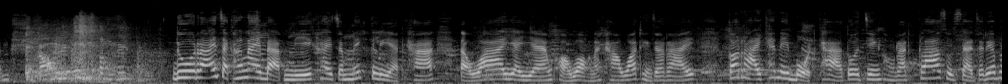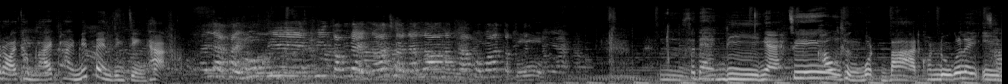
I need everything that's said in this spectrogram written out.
มๆดูร้ายจากข้างในแบบนี้ใครจะไม่เกลียดคะ แต่ว่ายายแย้มขอบอกนะคะ ว่าถึงจะร้ายก็ร้ายแค่ในบทค่ะ ตัวจริงของรัฐกล้าวสุดแสนจะเรียบร้อยทำร้ายใครไม่เป็นจริง ๆ ค่ะถ้าอยากถ่ายรูปพี่พี่ต้องเด็กก็เชิญด้านนอกนะคะ เพราะว่าตอนนี้ แสดงดีไงจริงเข้าถึงบทบาทคนดูก็เลยอิน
